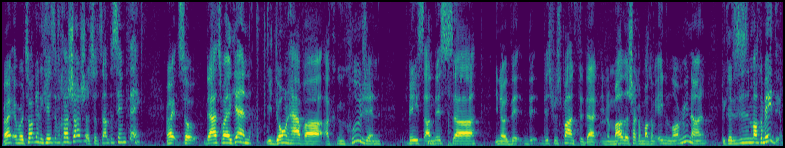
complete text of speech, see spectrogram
right? And we're talking in the case of chashasha, so it's not the same thing, right? So that's why again we don't have a, a conclusion based on this, uh, you know, the, the, this response to that, you know, Malda Shakam Makam Edin Larminan, because this isn't Makam Edin.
